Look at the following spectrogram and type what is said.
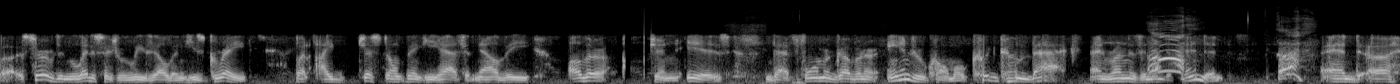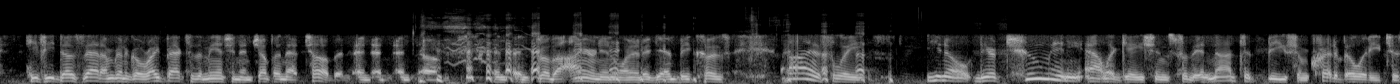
uh, served in the legislature with Lee Zeldin. He's great, but I just don't think he has it. Now, the other option is that former Governor Andrew Cuomo could come back and run as an ah! independent. Ah! And uh, if he does that, I'm going to go right back to the mansion and jump in that tub and and and and, um, and, and throw the iron in on it again because honestly, you know, there are too many allegations for there not to be some credibility to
